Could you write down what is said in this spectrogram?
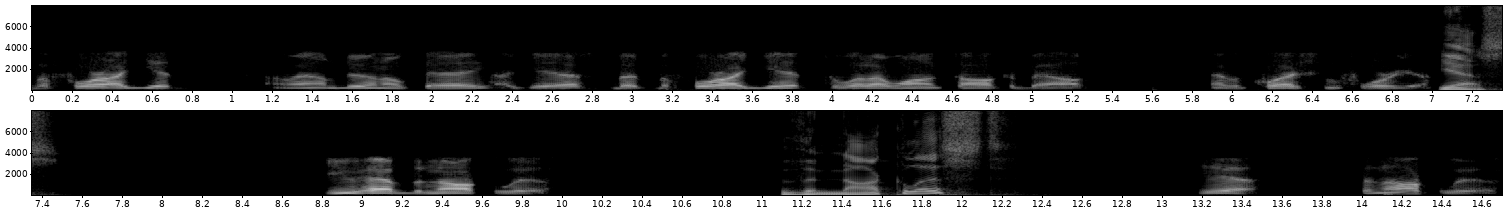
before I get, well, I'm doing okay, I guess. But before I get to what I want to talk about, I have a question for you. Yes. You have the knock list? The knock list? Yes, the knock list.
